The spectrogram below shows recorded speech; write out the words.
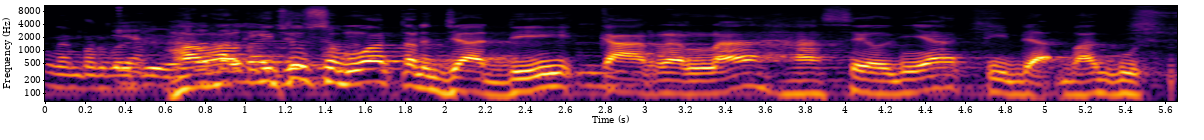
Lempar Iya, baju. Hal-hal lempar baju. itu semua terjadi karena hasilnya tidak bagus.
